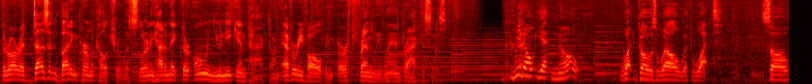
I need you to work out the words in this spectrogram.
there are a dozen budding permaculturalists learning how to make their own unique impact on ever evolving earth friendly land practices. we don't yet know what goes well with what. So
